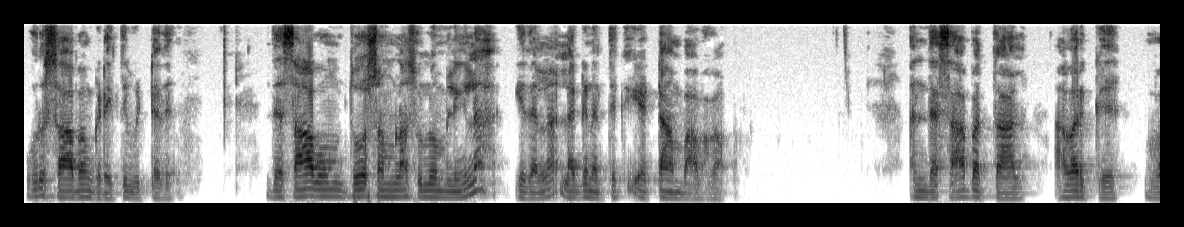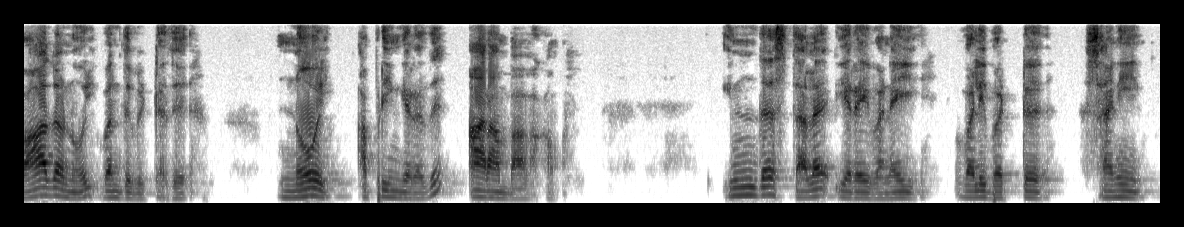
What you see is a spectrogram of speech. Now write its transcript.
ஒரு சாபம் கிடைத்து விட்டது. இந்த சாபம் தோஷம்லாம் சொல்லுவோம் இல்லைங்களா? இதெல்லாம் லக்னத்துக்கு எட்டாம் பாவகம். அந்த சாபத்தால் அவருக்கு வாத நோய் வந்துவிட்டது நோய் அப்படிங்கிறது ஆறாம் பாவகம். இந்த ஸ்தல இறைவனை வழிபட்டு சனி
